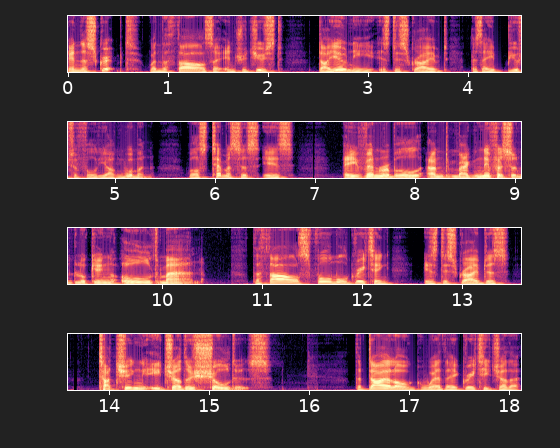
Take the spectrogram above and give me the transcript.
In the script, when the Thals are introduced, Dyoni is described as a beautiful young woman, whilst Temmosus is a venerable and magnificent looking old man. The Thal's formal greeting is described as touching each other's shoulders. The dialogue where they greet each other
